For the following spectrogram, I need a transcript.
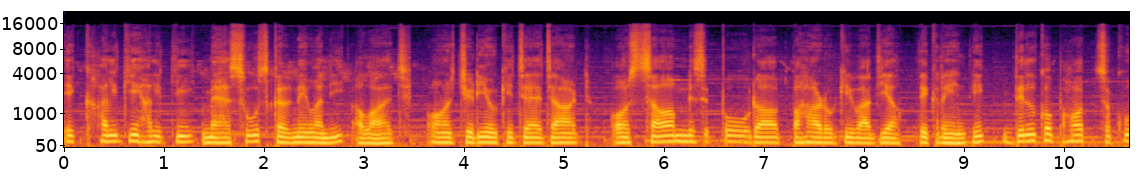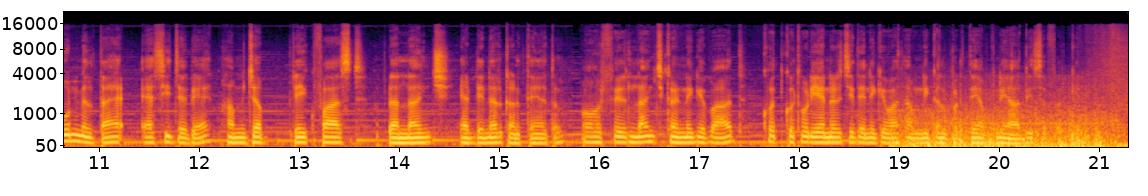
एक हल्की हल्की महसूस करने वाली आवाज़ और चिड़ियों की चहचहाट और सामने से पूरा पहाड़ों की वादियाँ दिख रही थी। दिल को बहुत सुकून मिलता है ऐसी जगह। हम जब ब्रेकफास्ट अपना लंच या डिनर करते हैं तो और फिर लंच करने के बाद खुद को थोड़ी एनर्जी देने के बाद हम निकल पड़ते हैं अपने आगे सफ़र के लिए।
